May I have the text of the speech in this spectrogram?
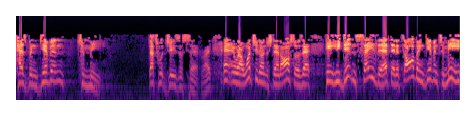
has been given to me. That's what Jesus said, right? And, and, what I want you to understand also is that he, he didn't say that, that it's all been given to me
